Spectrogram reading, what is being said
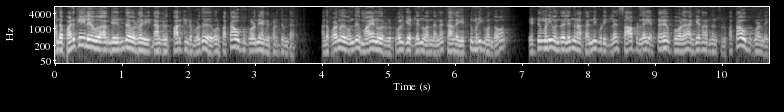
அந்த படுக்கையில் அங்கே இருந்தவர்களை நாங்கள் பார்க்கின்ற பொழுது ஒரு பத்தாம் வகுப்பு குழந்தை அங்கே படுத்திருந்தார். அந்த குழந்தை வந்து மாயனூர் டோல்கேட்லேருந்து வந்தேன்னா காலைல எட்டு மணிக்கு வந்தோம். எட்டு மணி வந்ததுலேருந்து நான் தண்ணி குடிக்கல சாப்பிடல எட்டவே போகல அங்கே தான் இருந்தேன்னு சொல்லி பத்தாம் வகுப்பு குழந்தை.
